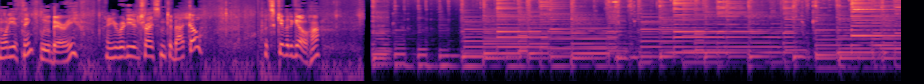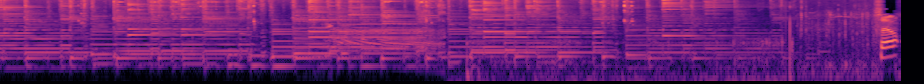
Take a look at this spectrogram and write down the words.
What do you think, Blueberry? Are you ready to try some tobacco? Let's give it a go, huh? So,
